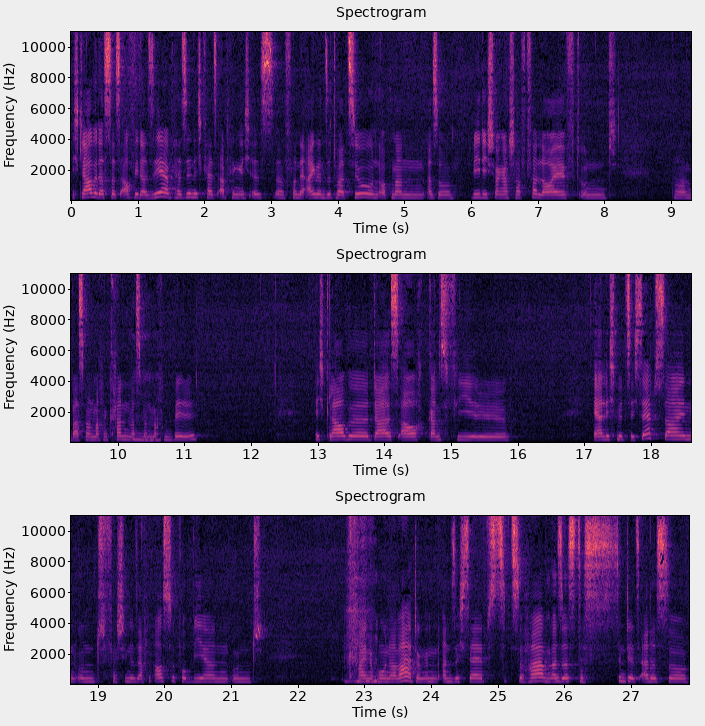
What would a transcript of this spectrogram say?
ich glaube, dass das auch wieder sehr persönlichkeitsabhängig ist äh, von der eigenen Situation, ob man, also wie die Schwangerschaft verläuft und ähm, was man machen kann, was mhm. man machen will. Ich glaube, da ist auch ganz viel ehrlich mit sich selbst sein und verschiedene Sachen auszuprobieren und keine hohen Erwartungen an sich selbst zu haben. Also das, das sind jetzt alles so,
